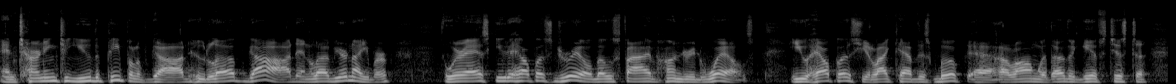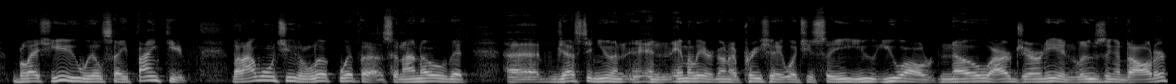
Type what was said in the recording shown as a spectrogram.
and turning to you, the people of God who love God and love your neighbor, we're asking you to help us drill those 500 wells. You help us, you'd like to have this book uh, along with other gifts just to bless you, we'll say thank you. But I want you to look with us, and I know that uh, Justin, you and, and Emily are going to appreciate what you see. You you all know our journey in losing a daughter,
